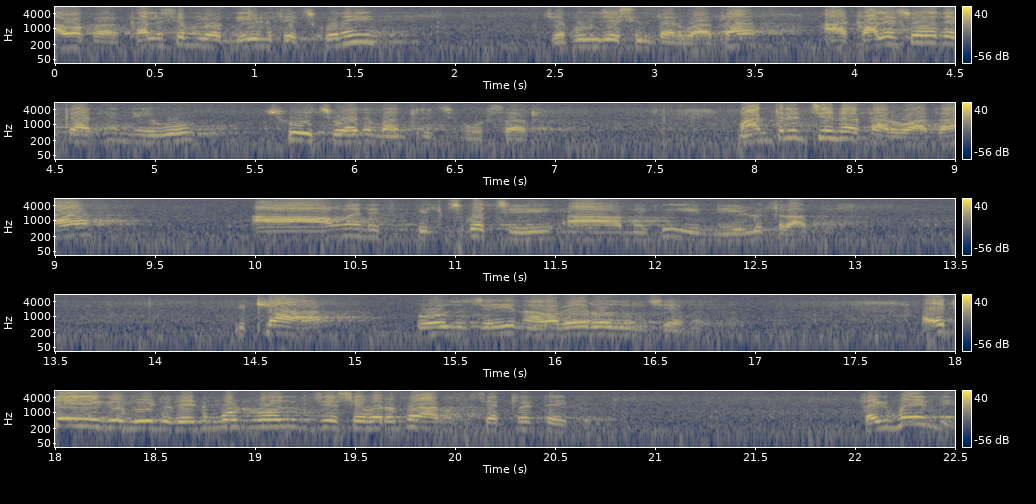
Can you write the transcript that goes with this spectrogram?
ఆ ఒక కలశంలో నీళ్ళు తెచ్చుకొని జపం చేసిన తర్వాత ఆ కలశోదకాన్ని నీవు చూచు అని మంత్రించి మూడు సార్లు. మంత్రించిన తర్వాత ఆ ఆమెని పిలుచుకొచ్చి ఆమెకు ఈ నీళ్ళు త్రాపి ఇట్లా రోజు చేయి నలభై రోజులు చేయమని. అయితే ఇక వీడు రెండు మూడు రోజులు చేసే వరకు ఆమెకు సెటరేట్ అయిపోయింది. తగ్గిపోయింది.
